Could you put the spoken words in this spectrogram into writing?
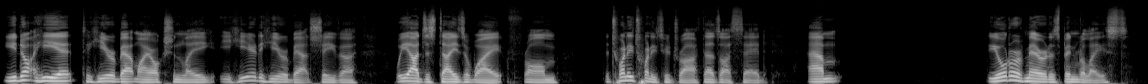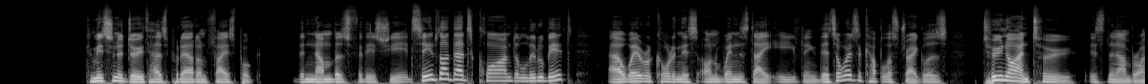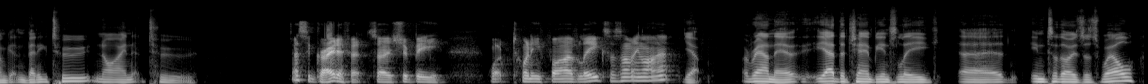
you're not here to hear about my auction league. You're here to hear about Shiva. We are just days away from the 2022 draft, as I said. Um, the Order of Merit has been released. Commissioner Duth has put out on Facebook the numbers for this year. It seems like that's climbed a little bit. Uh, we're recording this on Wednesday evening. There's always a couple of stragglers. 292 is the number I'm getting, Benny. 292. That's a great effort. So it should be, what, 25 leagues or something like that? Yep. Around there. You add the Champions League uh, into those as well.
